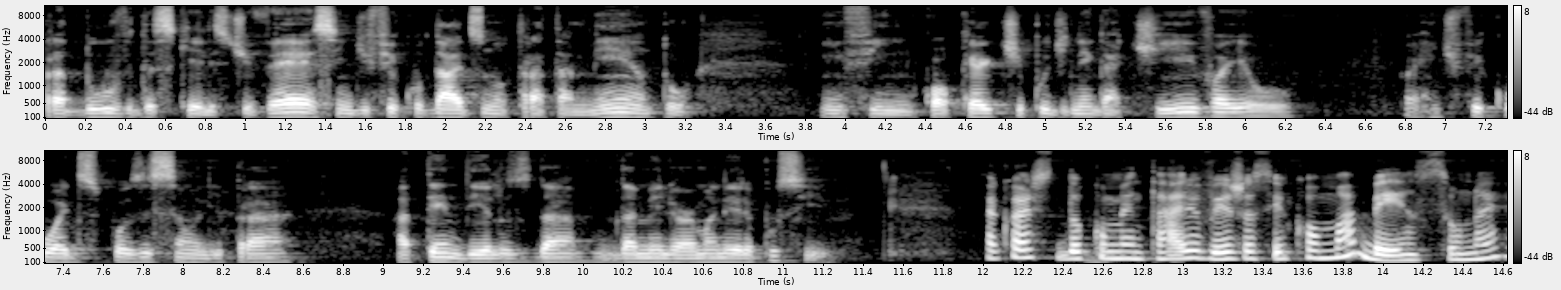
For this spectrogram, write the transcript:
para dúvidas que eles tivessem, dificuldades no tratamento, enfim, qualquer tipo de negativa, eu, a gente ficou à disposição ali para atendê-los da, da melhor maneira possível. Agora, esse documentário eu vejo assim como uma benção, né?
